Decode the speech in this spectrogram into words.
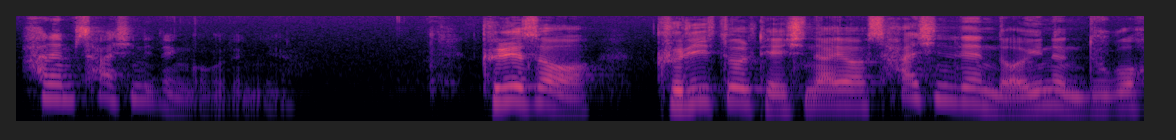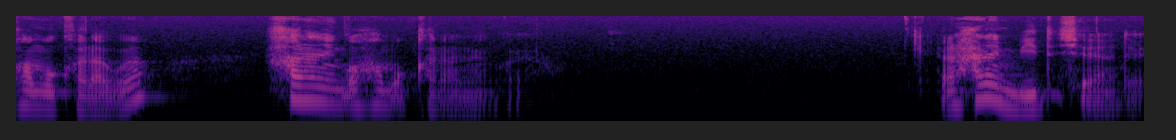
하나님 사신이 된 거거든요. 그래서 그리스도를 대신하여 사신이 된 너희는 누구 화목하라고요? 하나님과 화목하라는 거예요. 하나님 믿으셔야 돼요.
